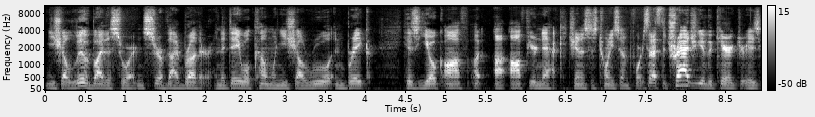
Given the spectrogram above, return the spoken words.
ye shall live by the sword and serve thy brother, and the day will come when ye shall rule and break his yoke off uh, uh, off your neck. Genesis 27:40. So that's the tragedy of the character is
